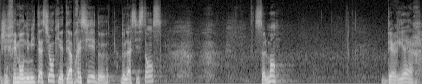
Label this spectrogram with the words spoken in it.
fait mon imitation qui était appréciée de l'assistance. Seulement, derrière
